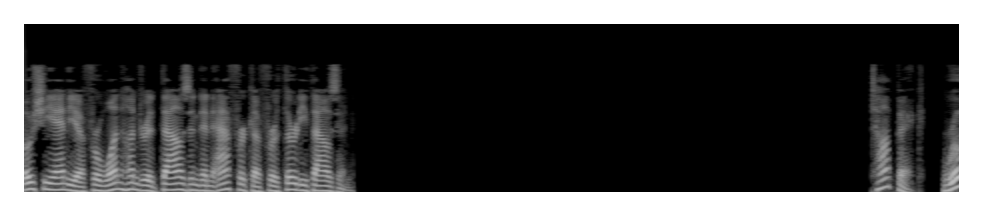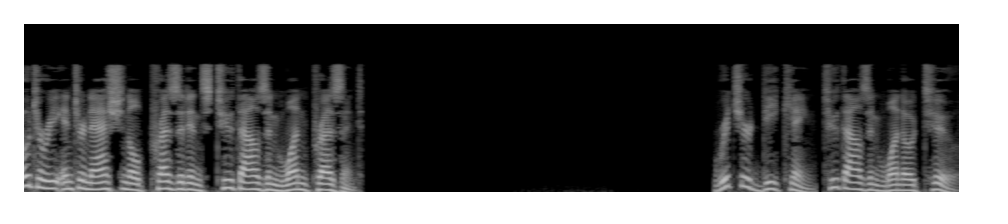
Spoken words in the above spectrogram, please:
Oceania for 100,000 and Africa for 30,000. Rotary International Presidents 2001 present Richard D. King 2001-02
